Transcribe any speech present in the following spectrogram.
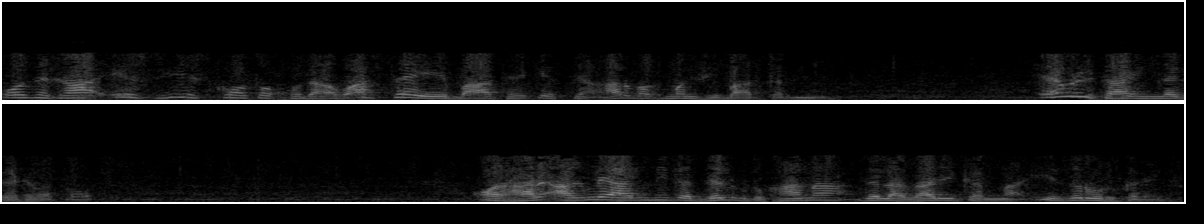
اس نے کہا، اس کو تو خدا واسطے، یہ بات ہے کہ اس نے ہر وقت منفی بات کرنی ہے۔ ایوری ٹائم نیگیٹو تھاٹ اور ہر اگلے آدمی کا دل دکھانا، دل آزاری کرنا، یہ ضرور کرے گا۔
